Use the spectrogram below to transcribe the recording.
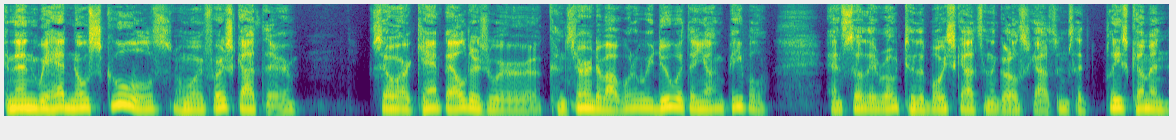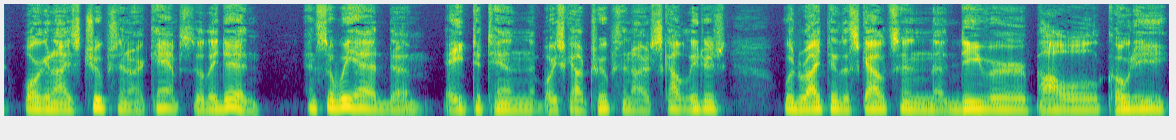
And then we had no schools when we first got there. So our camp elders were concerned about what do we do with the young people? And so they wrote to the Boy Scouts and the Girl Scouts and said, please come and organize troops in our camps. So they did. And so we had um, eight to 10 Boy Scout troops, and our scout leaders would write to the scouts in uh, Deaver, Powell, Cody,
